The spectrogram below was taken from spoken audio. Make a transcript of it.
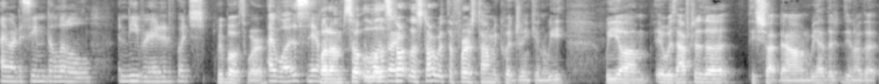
I might have seemed a little inebriated, which We both were. I was. Yeah, But um, so we well, let's were. start. Let's start with the first time we quit drinking. We, we um, it was after the the shutdown. We had the you know the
